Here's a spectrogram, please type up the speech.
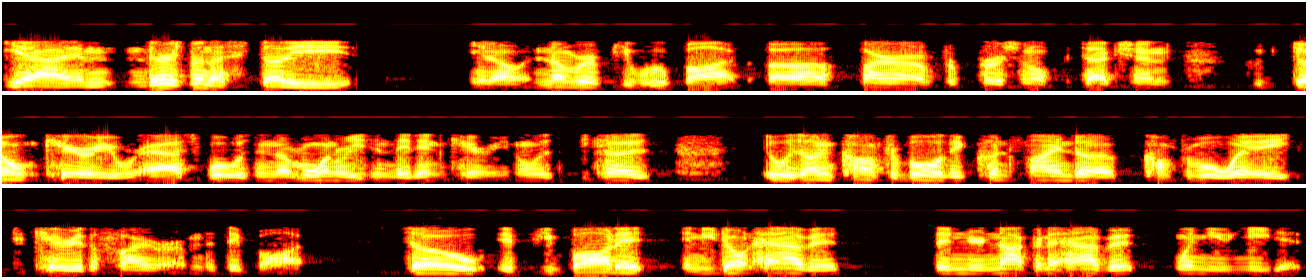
Yeah, and there's been a study, you know, a number of people who bought a firearm for personal protection who don't carry were asked what was the number one reason they didn't carry, and it was because it was uncomfortable. They couldn't find a comfortable way to carry the firearm that they bought. So if you bought it and you don't have it, then you're not going to have it when you need it.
